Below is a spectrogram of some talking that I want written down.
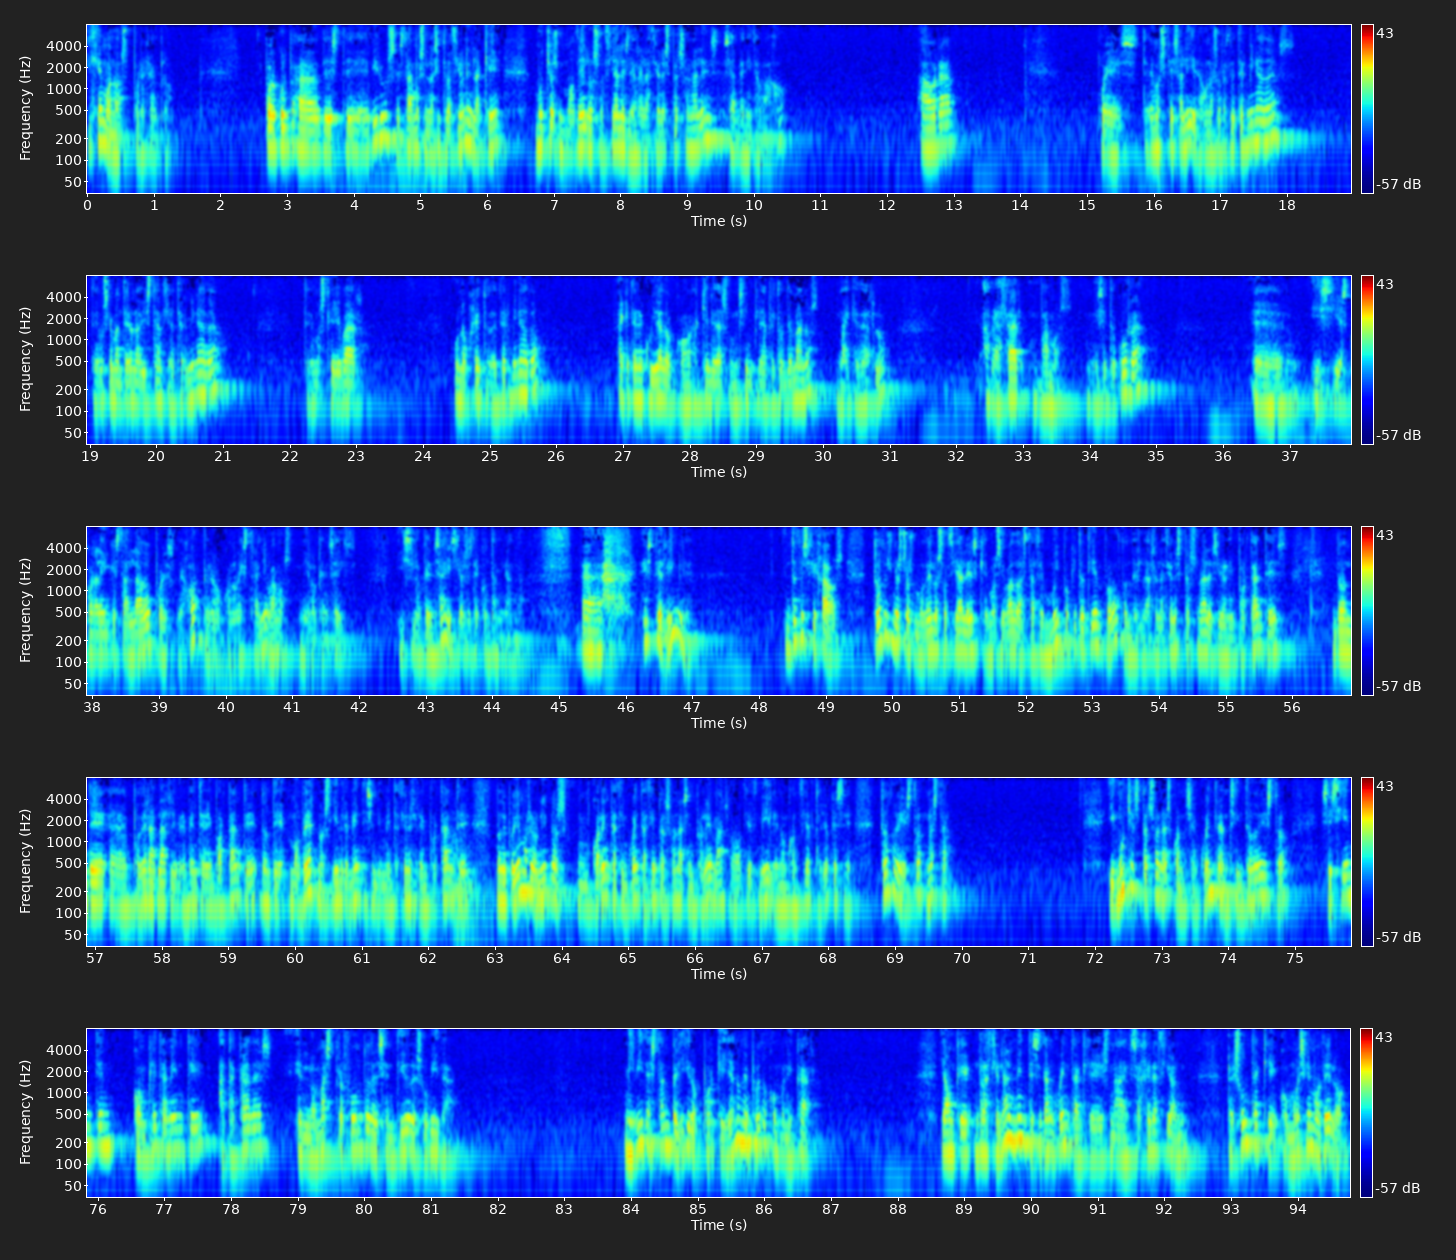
Fijémonos, por ejemplo, por culpa de este virus estamos en la situación en la que muchos modelos sociales de relaciones personales se han venido abajo. Ahora pues tenemos que salir a unas horas determinadas, tenemos que mantener una distancia determinada, tenemos que llevar un objeto determinado, hay que tener cuidado con a quién le das un simple apretón de manos, no hay que darlo, abrazar, vamos, ni se te ocurra, eh, y si es con alguien que está al lado, pues mejor, pero con un extraño, vamos, ni lo penséis. Y si lo pensáis, ya os estáis contaminando. Ah, es terrible. Entonces, fijaos, todos nuestros modelos sociales que hemos llevado hasta hace muy poquito tiempo, donde las relaciones personales eran importantes, donde eh, poder hablar libremente era importante, donde movernos libremente sin limitaciones era importante, donde podíamos reunirnos 40, 50, 100 personas sin problemas, o 10.000 en un concierto, yo qué sé, todo esto no está. Y muchas personas cuando se encuentran sin todo esto, se sienten completamente atacadas en lo más profundo del sentido de su vida. Mi vida está en peligro porque ya no me puedo comunicar. Y aunque racionalmente se dan cuenta que es una exageración, resulta que como ese modelo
